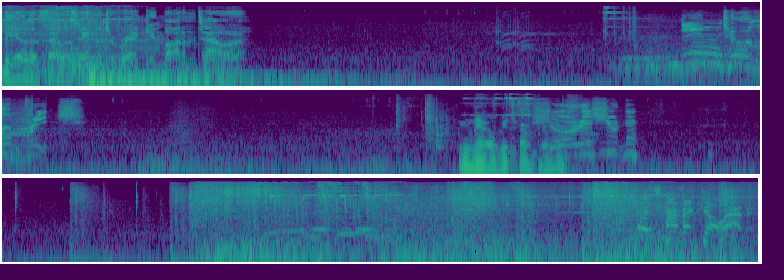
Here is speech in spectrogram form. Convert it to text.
The other fellas aiming to wreck your bottom tower. Into the breach. No, guitar Sure is shooting. Let's have a go at it.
